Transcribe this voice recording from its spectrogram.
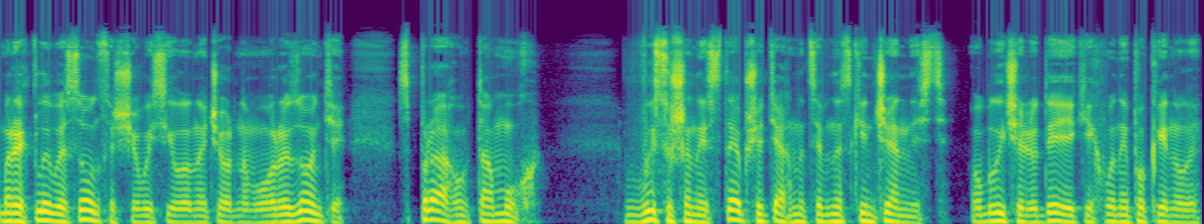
мерехтливе сонце, що висіло на чорному горизонті, спрагу та мух, висушений степ, що тягнеться в нескінченність, обличчя людей, яких вони покинули,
